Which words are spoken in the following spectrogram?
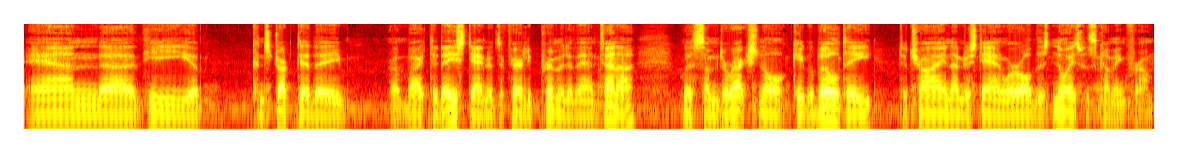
and uh, he uh, constructed a, uh, by today's standards, a fairly primitive antenna with some directional capability to try and understand where all this noise was coming from.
